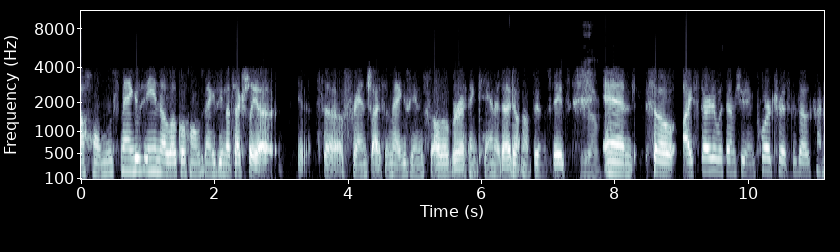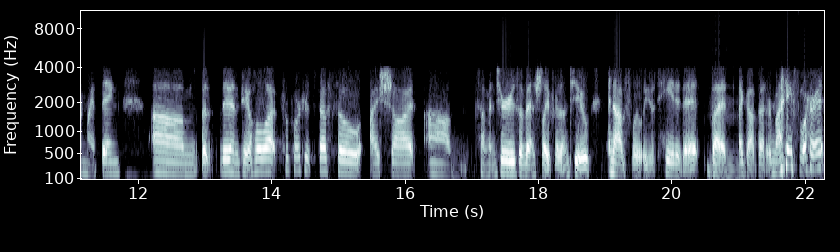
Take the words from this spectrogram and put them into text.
a homes magazine, a local homes magazine. That's actually a it's a franchise of magazines all over, I think, Canada. I don't know if they're in the States. Yeah. And so I started with them shooting portraits because that was kind of my thing. Um, but they didn't pay a whole lot for portrait stuff. So I shot um, some interiors eventually for them too and absolutely just hated it. But mm. I got better money for it.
